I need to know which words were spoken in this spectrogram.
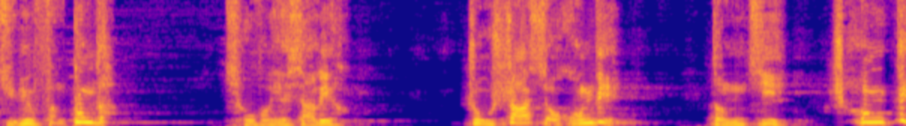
举兵反攻的。求王爷下令，诛杀小皇帝，登基称帝。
